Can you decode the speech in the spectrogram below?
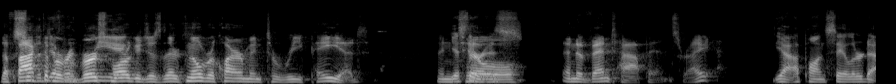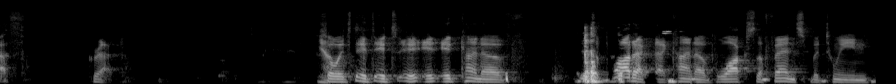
The So fact the of a reverse being- mortgage is there's no requirement to repay it until is. an event happens, right? Yeah, upon sale or death. Correct. Yeah. So it's it, it's it, it it kind of it's a product that kind of walks the fence between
